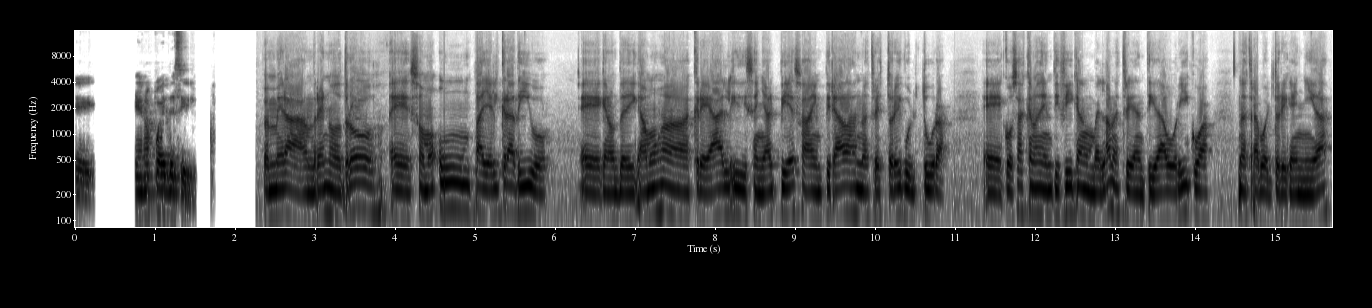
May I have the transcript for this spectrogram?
qué nos puedes decir? Pues mira, Andrés, nosotros eh, somos un taller creativo eh, que nos dedicamos a crear y diseñar piezas inspiradas en nuestra historia y cultura, eh, cosas que nos identifican, ¿verdad? Nuestra identidad boricua, nuestra puertorriqueñidad.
